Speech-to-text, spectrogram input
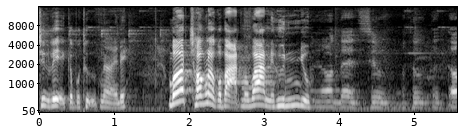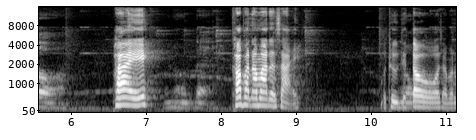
ชื่อเลขก็บ่ถูกหน่ายเด้เบิดช็อกแล้วกว่าบาทมาบ้านนี่หึนอยู่น้องได้ซื้อมาซื้อตัวต่อไผน้องได้ข้าวผัดอามาแต่สายบ่ถือจะโตจ้ะมัน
